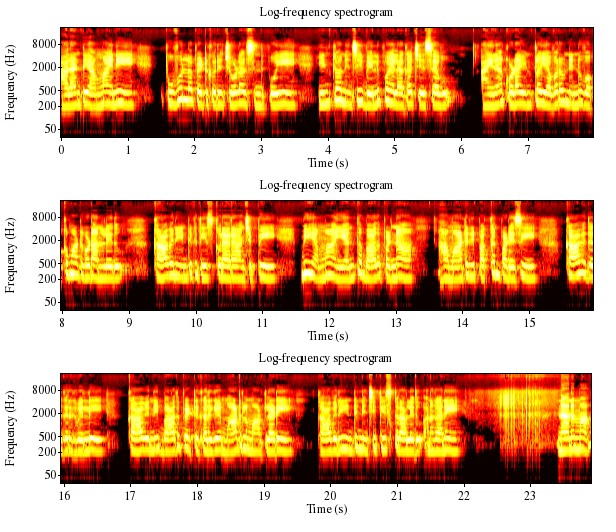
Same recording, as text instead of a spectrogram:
అలాంటి అమ్మాయిని పువ్వుల్లో పెట్టుకొని చూడాల్సింది పోయి ఇంట్లో నుంచి వెళ్ళిపోయేలాగా చేశావు. అయినా కూడా ఇంట్లో ఎవరు నిన్ను ఒక్క మాట కూడా అనలేదు. కావిని ఇంటికి తీసుకురారా అని చెప్పి మీ అమ్మ ఎంత బాధపడినా ఆ మాటని పక్కన పడేసి కావ్య దగ్గరికి వెళ్ళి కావ్యని బాధ పెట్టగలిగే మాటలు మాట్లాడి కావ్యని ఇంటి నుంచి తీసుకురాలేదు అనగానే నానమ్మ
